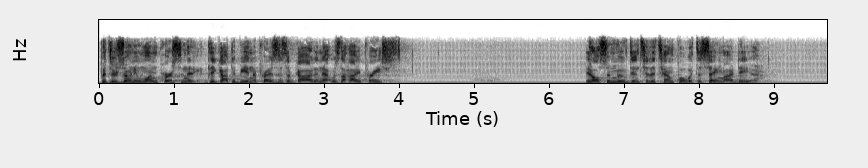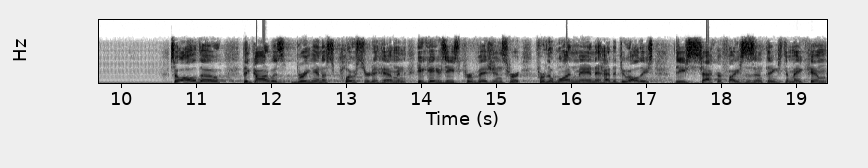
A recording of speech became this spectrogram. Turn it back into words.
But there's only one person that, that got to be in the presence of God, and that was the high priest. It also moved into the temple with the same idea. So, although that God was bringing us closer to Him and He gave these provisions for, for the one man that had to do all these, these sacrifices and things to make him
